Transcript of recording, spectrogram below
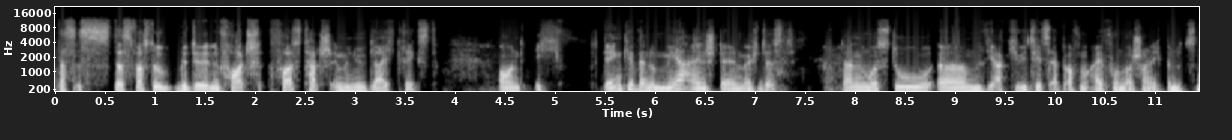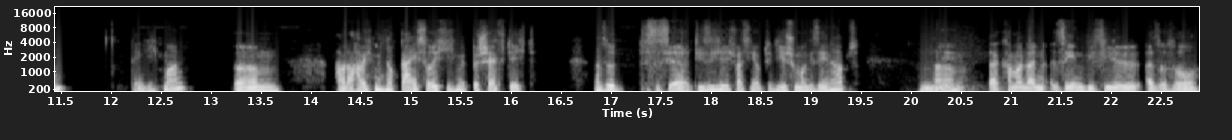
das ist das, was du mit dem Force Touch im Menü gleich kriegst. Und ich denke, wenn du mehr einstellen möchtest, dann musst du ähm, die Aktivitäts-App auf dem iPhone wahrscheinlich benutzen, denke ich mal. Ähm, aber da habe ich mich noch gar nicht so richtig mit beschäftigt. Also das ist ja diese hier, ich weiß nicht, ob ihr die hier schon mal gesehen habt. Nee. Ähm, da kann man dann sehen, wie viel, also so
